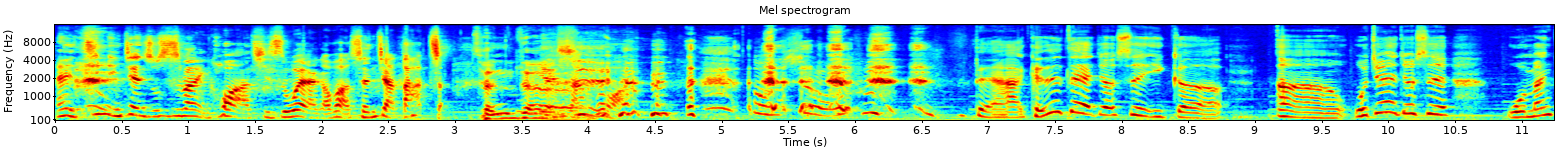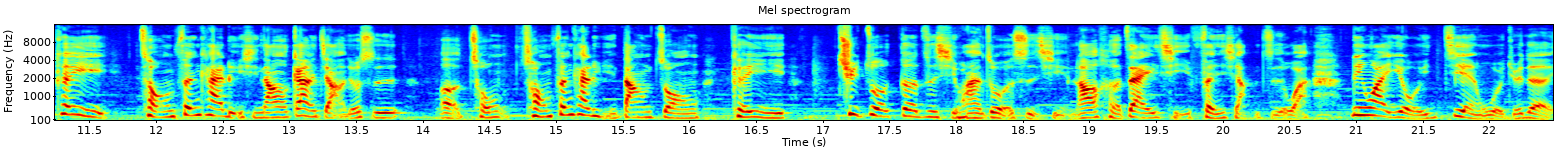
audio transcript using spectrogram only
哎，知名建筑师帮你画，其实未来搞不好身价大涨，真的也是画。好笑，对啊，可是这个就是一个，呃，我觉得就是我们可以从分开旅行当中，刚才讲的就是，呃，从从分开旅行当中可以去做各自喜欢做的事情，然后合在一起分享之外，另外有一件我觉得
